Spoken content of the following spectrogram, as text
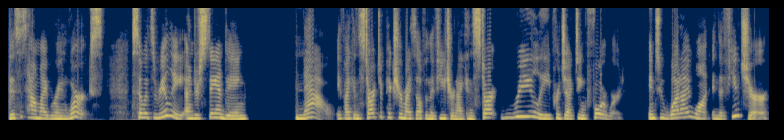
This is how my brain works. So it's really understanding now, if I can start to picture myself in the future and I can start really projecting forward into what I want in the future,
